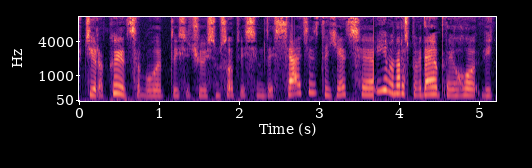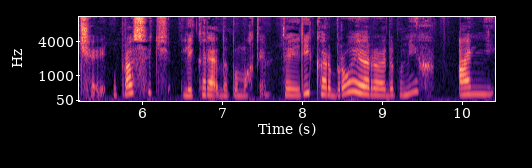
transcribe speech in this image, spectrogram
в ті роки. Це були 1880-ті, здається. І вона розповідає про його відчай і просить лікаря допомогти. Цей лікар Броєр допоміг. Анні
